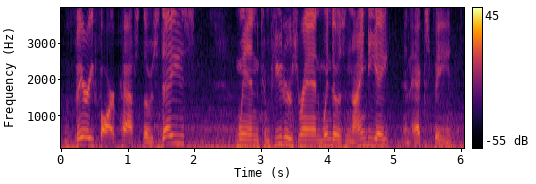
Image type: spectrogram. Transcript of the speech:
very far past those days when computers ran Windows 98 and XP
